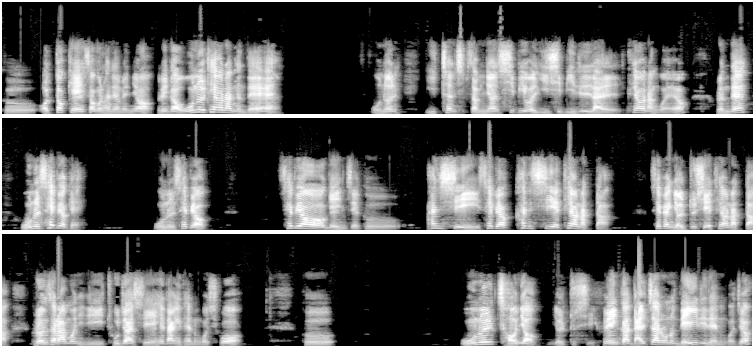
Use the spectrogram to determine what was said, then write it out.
그 어떻게 해석을 하냐면요. 그러니까 오늘 태어났는데 오늘 2013년 12월 21일 날 태어난 거예요. 그런데 오늘 새벽에 오늘 새벽 새벽에 이제 그 1시 새벽 1시에 태어났다. 새벽 12시에 태어났다. 그런 사람은 이 조자시에 해당이 되는 것이고 그 오늘 저녁 12시. 그러니까 날짜로는 내일이 되는 거죠.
